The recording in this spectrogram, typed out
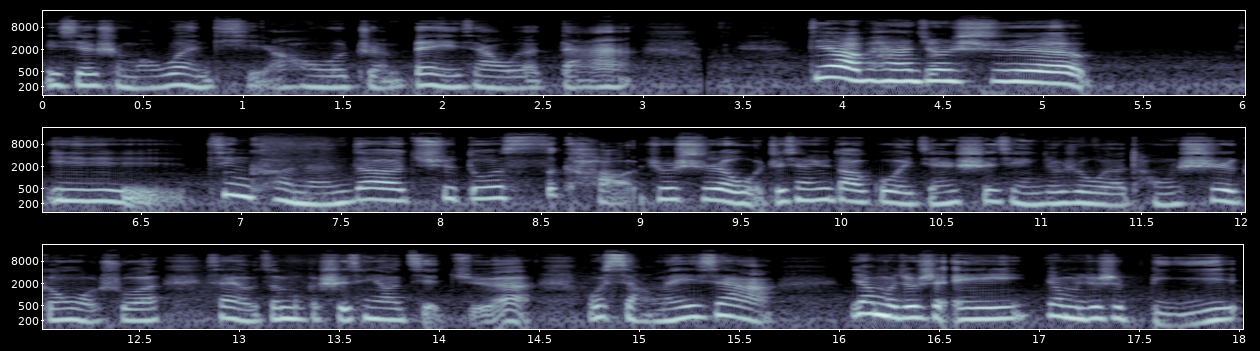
一些什么问题，然后我准备一下我的答案。第二趴就是以尽可能的去多思考。就是我之前遇到过一件事情，就是我的同事跟我说，现在有这么个事情要解决。我想了一下，要么就是 A，要么就是 B，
